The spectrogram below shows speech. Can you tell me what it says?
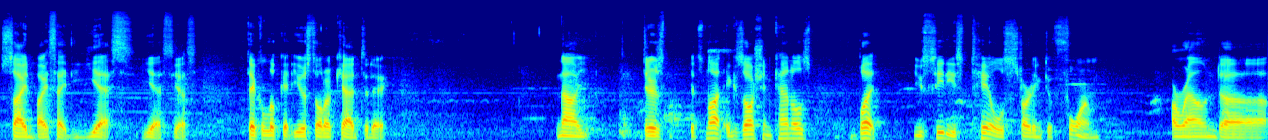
side by side? Yes, yes, yes. Take a look at US dollar CAD today. Now, there's it's not exhaustion candles, but you see these tails starting to form around uh,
